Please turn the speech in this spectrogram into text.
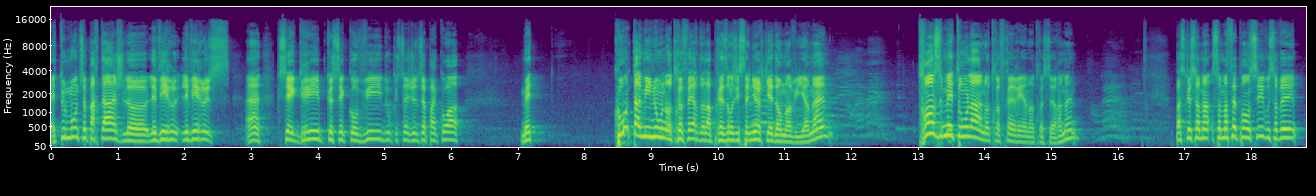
Et tout le monde se partage le, les, virus, les virus. Hein? Que c'est grippe, que c'est Covid ou que c'est je ne sais pas quoi. Mais contaminons notre frère de la présence du Seigneur qui est dans ma vie. Amen. Transmettons-la à notre frère et à notre sœur. Amen. Parce que ça m'a fait penser, vous savez,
